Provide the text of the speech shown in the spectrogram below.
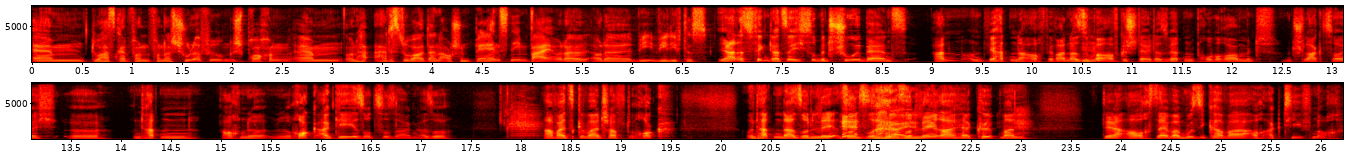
ähm, du hast gerade von, von der Schulaufführung gesprochen ähm, und hattest du aber dann auch schon Bands nebenbei oder, oder wie, wie lief das? Ja, das fing tatsächlich so mit Schulbands an und wir hatten da auch, wir waren da super mhm. aufgestellt. Also wir hatten einen Proberaum mit, mit Schlagzeug äh, und hatten auch eine, eine Rock-AG sozusagen, also Arbeitsgemeinschaft Rock und hatten da so einen, Le so, so, so einen Lehrer, Herr Külpmann, der auch selber Musiker war, auch aktiv noch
